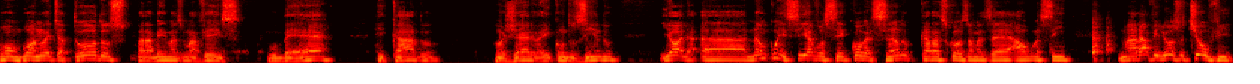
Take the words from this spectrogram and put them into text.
Bom, boa noite a todos. Parabéns mais uma vez, o BE, Ricardo, Rogério aí conduzindo. E olha, uh, não conhecia você conversando, Carascosa, mas é algo assim maravilhoso te ouvir.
